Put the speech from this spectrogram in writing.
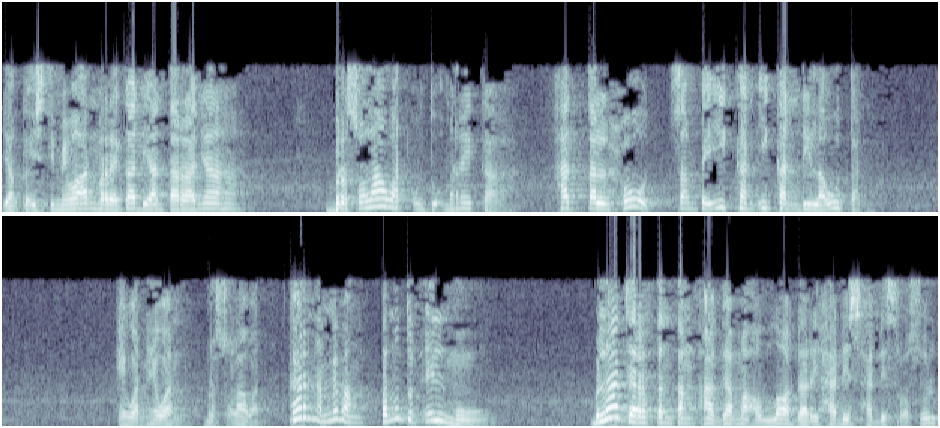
yang keistimewaan mereka di antaranya bersolawat untuk mereka hattal hud sampai ikan-ikan di lautan. Hewan-hewan bersolawat. Karena memang penuntut ilmu belajar tentang agama Allah dari hadis-hadis Rasul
